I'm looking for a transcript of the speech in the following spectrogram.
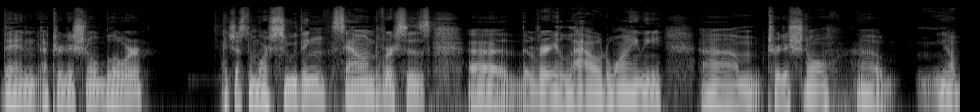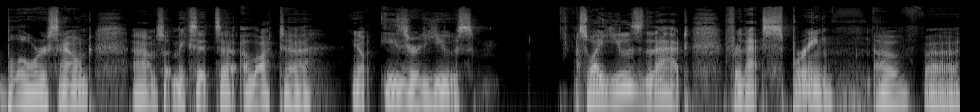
than a traditional blower. It's just a more soothing sound versus uh, the very loud whiny um, traditional uh, you know blower sound. Um, so it makes it uh, a lot uh, you know easier to use so I used that for that spring of uh,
